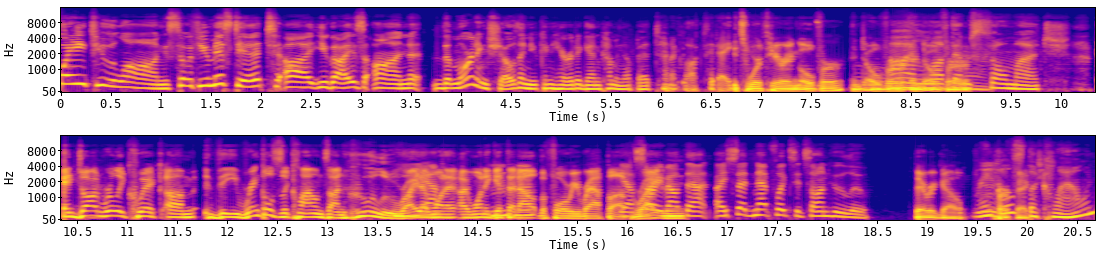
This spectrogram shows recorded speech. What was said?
way too long. So if you missed it, uh, you guys on the morning show, then you can hear it again coming up at 10 o'clock today. It's worth hearing over and over I and over. I love over. them so much. And Dawn, really quick, um, the Wrinkles the Clown's on Hulu, right? I want to I want to get that out before we wrap up, Yeah, right? sorry about And that. I said Netflix. It's on Hulu. There we go. Wrinkles Perfect. the Clown?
